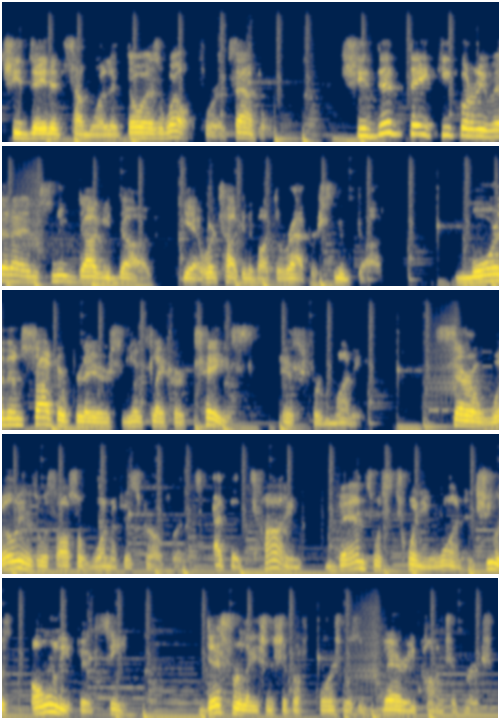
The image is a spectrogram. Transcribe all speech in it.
She dated Samuel Eto'o as well, for example. She did date Kiko Rivera and Snoop Doggy Dogg. Yeah, we're talking about the rapper Snoop Dogg. More than soccer players, looks like her taste is for money. Sarah Williams was also one of his girlfriends. At the time, Benz was 21 and she was only 15. This relationship, of course, was very controversial.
